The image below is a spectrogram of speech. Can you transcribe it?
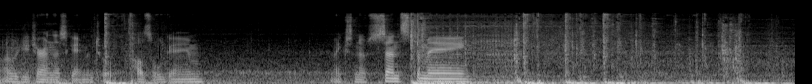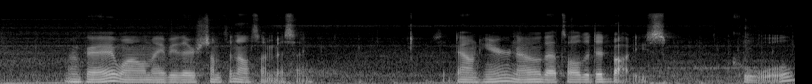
Why would you turn this game into a puzzle game? Makes no sense to me. Okay, well, maybe there's something else I'm missing. Is it down here? No, that's all the dead bodies. Cool,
